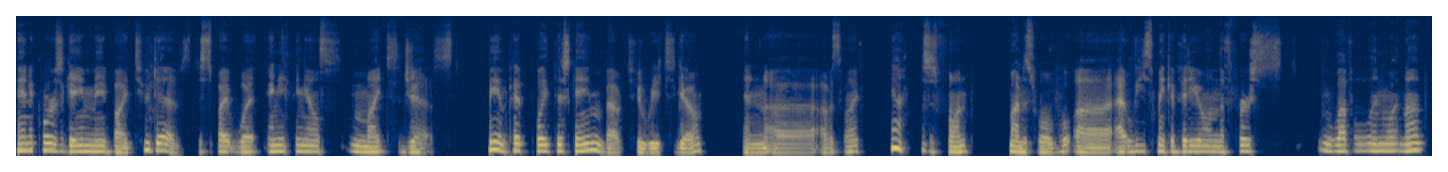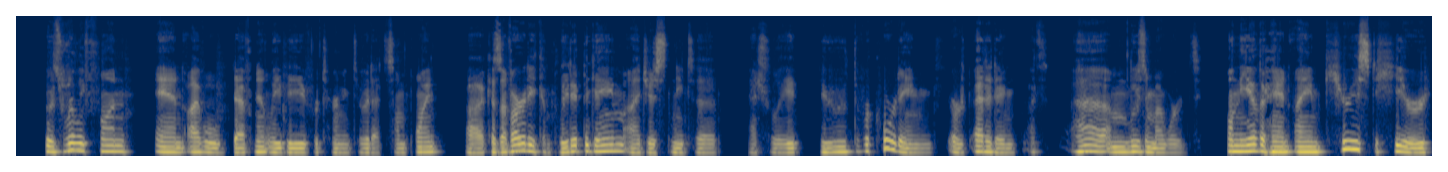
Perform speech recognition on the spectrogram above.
Panicore is a game made by two devs, despite what anything else might suggest. Me and Pip played this game about two weeks ago, and uh, I was like, yeah, this is fun. Might as well uh, at least make a video on the first level and whatnot. It was really fun, and I will definitely be returning to it at some point because uh, I've already completed the game. I just need to actually do the recording or editing. Uh, I'm losing my words. On the other hand, I am curious to hear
